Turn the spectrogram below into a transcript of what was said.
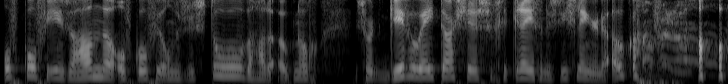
of koffie in zijn handen of koffie onder zijn stoel. We hadden ook nog een soort giveaway tasjes gekregen. Dus die slingerden ook overal.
